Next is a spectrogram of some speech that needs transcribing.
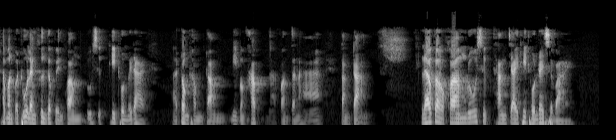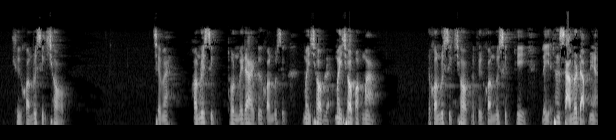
ถ้ามันปะทุแรงขึ้นก็เป็นความรู้สึกที่ทนไม่ได้ ต้องทำตามมีบังคับความตัณหาต่างๆ แล้วก็ความรู้สึกทางใจที่ทนได้สบาย คือความรู้สึกชอบ ใช่ไหมความรู้สึกทนไม่ได้คือความรู้สึกไม่ชอบแหละไม่ชอบมากๆ แต่ความรู้สึกชอบเป็นความรู้สึกที่ละเอียดทั้งสามระดับเนี่ย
